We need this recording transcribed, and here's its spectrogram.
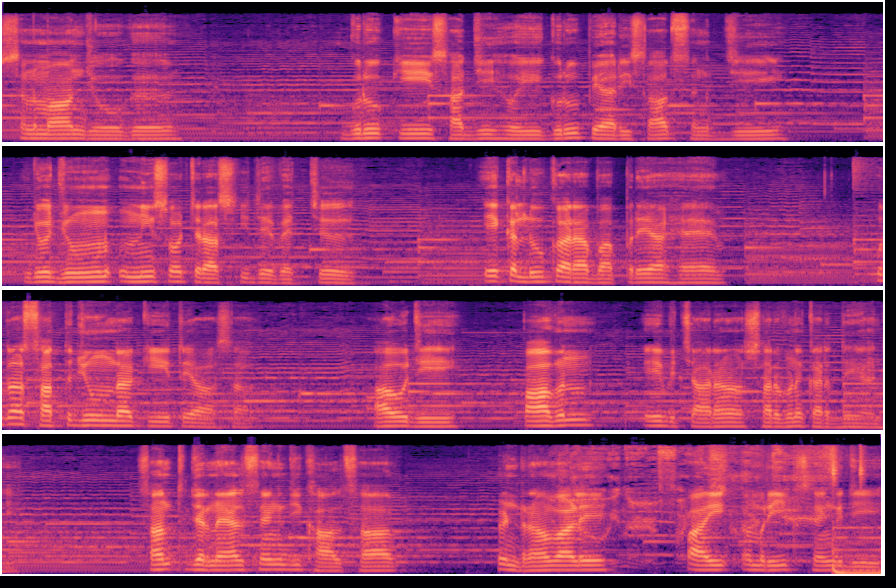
ਸਨਮਾਨਯੋਗ ਗੁਰੂ ਕੀ ਸਾਜੀ ਹੋਈ ਗੁਰੂ ਪਿਆਰੀ ਸਾਧ ਸੰਗਤ ਜੀ, ਜੋ ਜੂਨ 1984 ਦੇ ਵਿੱਚ ਇਹ ਘੱਲੂ ਘਾਰਾ ਵਾਪਰਿਆ ਹੈ, ਉਹਦਾ 7 ਜੂਨ ਦਾ ਕੀ ਇਤਿਹਾਸ ਆ? ਆਓ ਜੀ, ਪਾਵਨ ਇਹ ਵਿਚਾਰਾਂ ਸਰਵਣ ਕਰਦੇ ਹਾਂ ਜੀ। ਸੰਤ ਜਰਨੈਲ ਸਿੰਘ ਜੀ ਖਾਲਸਾ ਭਿੰਡਰਾਂ ਵਾਲੇ ਭਾਈ ਅਮਰੀਕ ਸਿੰਘ ਜੀ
